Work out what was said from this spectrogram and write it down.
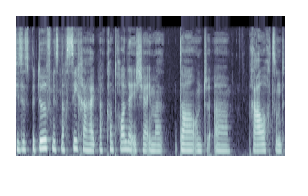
dieses Bedürfnis nach Sicherheit, nach Kontrolle ist ja immer da und äh, braucht's und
